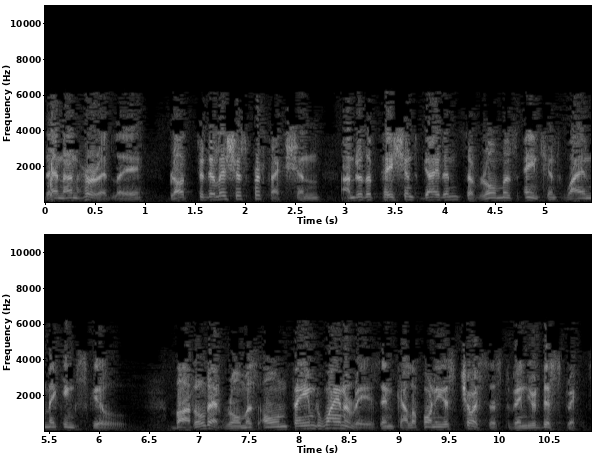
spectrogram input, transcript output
then unhurriedly brought to delicious perfection under the patient guidance of Roma's ancient winemaking skill. Bottled at Roma's own famed wineries in California's choicest vineyard districts.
